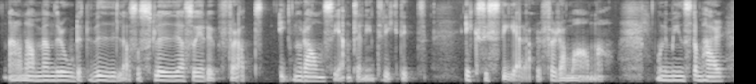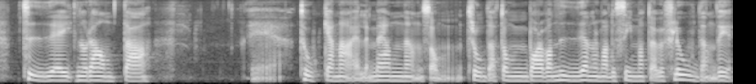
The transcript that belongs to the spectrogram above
när han använder ordet vila, alltså slöja, så är det för att ignorans egentligen inte riktigt existerar för Ramana. Och ni minns de här tio ignoranta eh, tokarna eller männen som trodde att de bara var nio när de hade simmat över floden. Det,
